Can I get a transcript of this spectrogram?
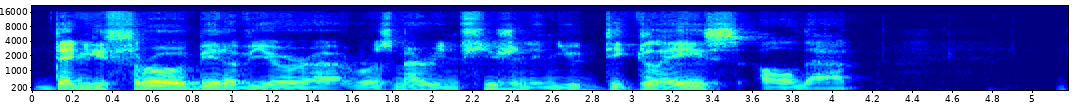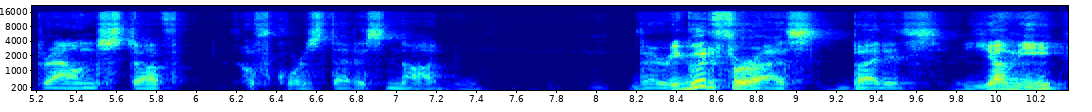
then you throw a bit of your uh, rosemary infusion and you deglaze all that brown stuff. Of course that is not very good for us but it's yummy.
